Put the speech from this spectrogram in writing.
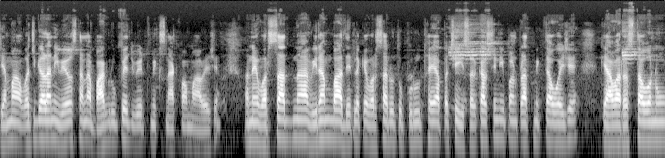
જેમાં વચગાળાની વ્યવસ્થાના ભાગરૂપે જ વેટ મિક્સ નાખવામાં આવે છે. અને વરસાદના વિરામ બાદ એટલે કે વર્ષાઋતુ પૂરું થયા પછી સરકારશ્રીની પણ પ્રાથમિકતા હોય છે કે આવા રસ્તાઓનું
